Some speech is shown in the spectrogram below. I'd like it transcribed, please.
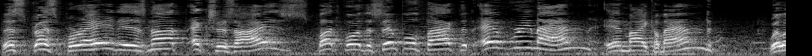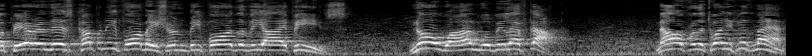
this dress parade is not exercise, but for the simple fact that every man in my command will appear in this company formation before the VIPs. No one will be left out. Now for the 25th man.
